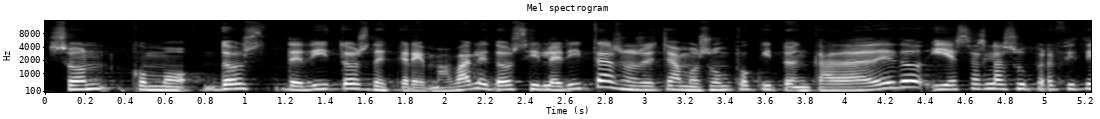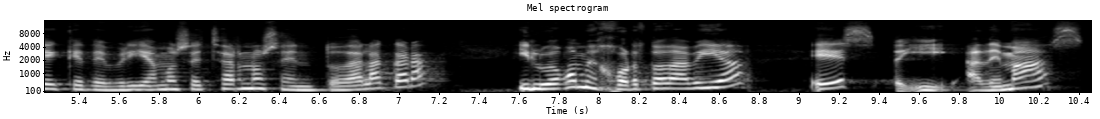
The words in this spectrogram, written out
son como dos deditos de crema, ¿vale? Dos hileritas, nos echamos un poquito en cada dedo y esa es la superficie que deberíamos echarnos en toda la cara. Y luego, mejor todavía, es, y además,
